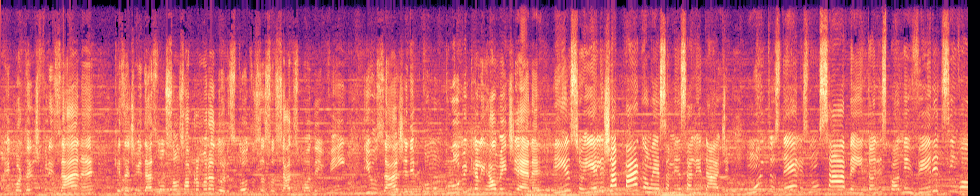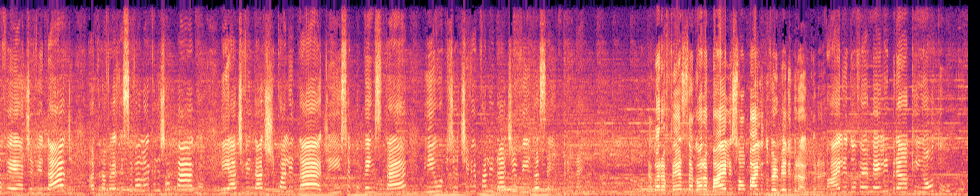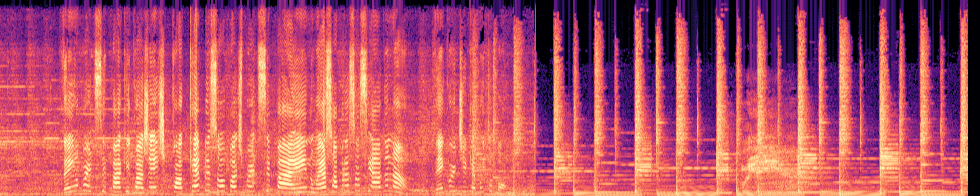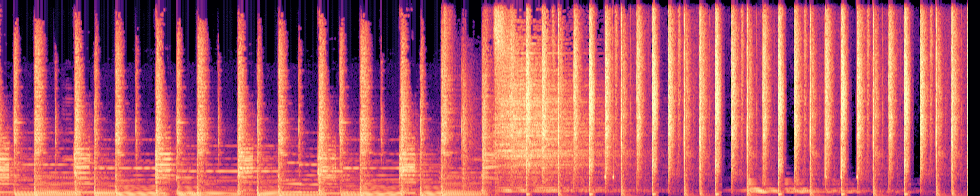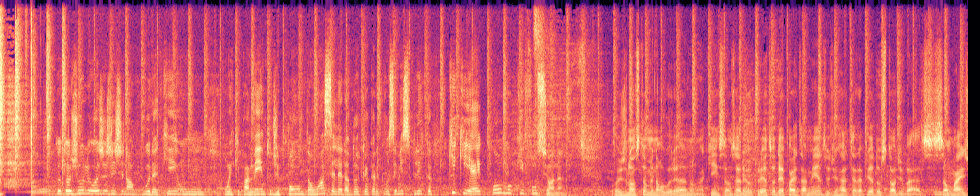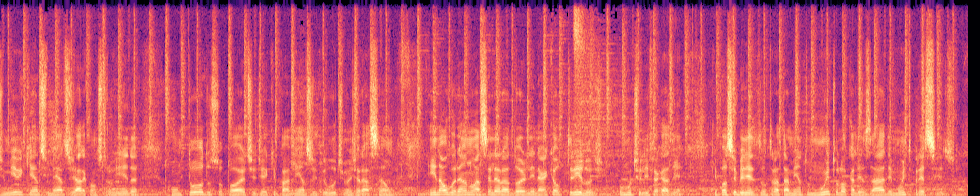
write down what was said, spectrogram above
É importante frisar, né, que as atividades não são só para moradores, todos os associados podem vir e usar a Jeripe como um clube que ele realmente é, né? Isso, e eles já pagam essa mensalidade. Muitos deles não sabem, então eles podem vir e desenvolver a atividade através desse valor que eles já pagam. E é atividade de qualidade, isso é para o bem-estar e o objetivo é qualidade de vida sempre, né? Agora festa, agora baile, só o baile do vermelho e branco, né? Baile do vermelho e branco em outubro. Venham participar aqui com a gente, qualquer pessoa pode participar, hein? Não é só para associado, não. Vem curtir que é muito bom. Doutor Júlio, hoje a gente inaugura aqui um, um equipamento de ponta, um acelerador, que eu quero que você me explique o que, que é, como que funciona. Hoje nós estamos inaugurando aqui em São José do Rio Preto o Departamento de Radioterapia do Hospital de Base. São mais de 1.500 metros de área construída, com todo o suporte de equipamentos de última geração, e inaugurando um acelerador linear que é o Trilogy, com Multilif HD, que possibilita um tratamento muito localizado e muito preciso.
